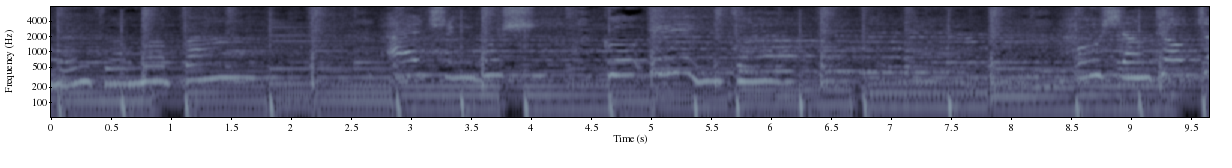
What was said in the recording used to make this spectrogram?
能怎么办？爱情不是故意的，不。想挑战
